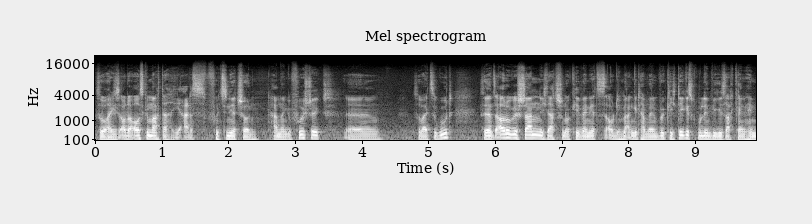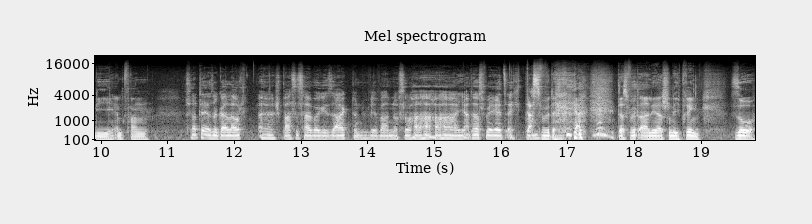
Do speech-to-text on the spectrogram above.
So habe ich das Auto ausgemacht, dachte, ja, das funktioniert schon. Haben dann gefrühstückt, äh, soweit so gut sind ins Auto gestanden. Ich dachte schon, okay, wenn jetzt das Auto nicht mehr angeht, haben wir ein wirklich dickes Problem. Wie gesagt, kein Handyempfang. Das hatte er sogar laut äh, spaßeshalber gesagt und wir waren noch so, hahaha, ja, das wäre jetzt echt. Dumm. Das wird, ja, das wird Annalena schon nicht bringen. So,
